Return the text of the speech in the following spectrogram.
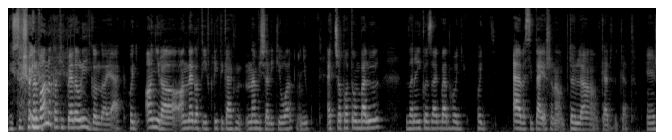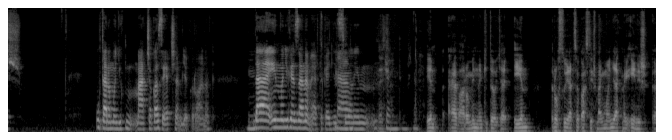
Biztos, hogy mert nem. vannak, akik például így gondolják, hogy annyira a negatív kritikák nem viselik jól, mondjuk egy csapaton belül, zenei közegben, hogy, hogy elveszi teljesen a, tőle a kedvüket. És utána mondjuk már csak azért sem gyakorolnak. Hm. De én mondjuk ezzel nem értek egyet, Nem. szóval én... Szerintem is nem. Én elvárom mindenkitől, hogyha én rosszul játszok, azt is megmondják, meg én is uh,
